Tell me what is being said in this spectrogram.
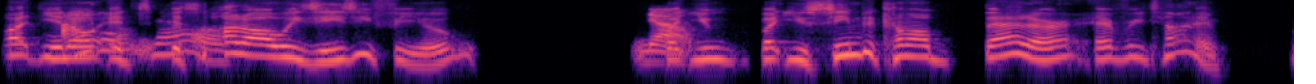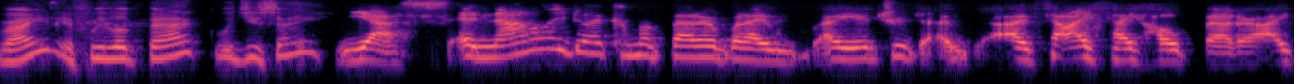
But you know, it's know. it's not always easy for you. No, but you but you seem to come out better every time, right? If we look back, would you say? Yes, and not only do I come up better, but I I introduce. I, I I hope better. I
